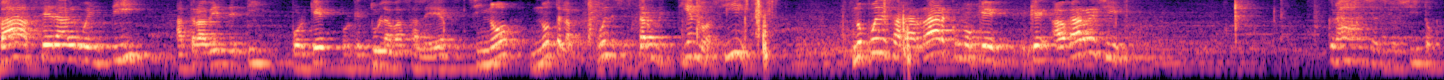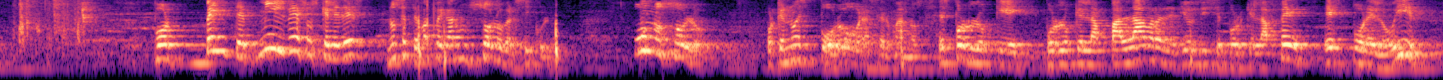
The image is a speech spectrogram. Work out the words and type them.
va a hacer algo en ti a través de ti. ¿Por qué? Porque tú la vas a leer. Si no, no te la puedes estar metiendo así. No puedes agarrar como que, que agarres y... Gracias Diosito. Por 20 mil besos que le des, no se te va a pegar un solo versículo. Uno solo. Porque no es por obras, hermanos. Es por lo que, por lo que la palabra de Dios dice. Porque la fe es por el oír.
